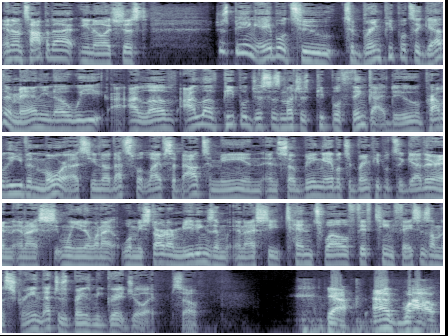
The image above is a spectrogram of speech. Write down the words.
and on top of that, you know, it's just just being able to to bring people together man. You know we i love i love people just as much as people think i do probably even more that's you know that's what life's about to me. And and so being able to bring people together and and i see when you know when i when we start our meetings and, and i see 10 12 15 faces on the screen that just brings me great joy. So. Yeah. Uh, wow.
